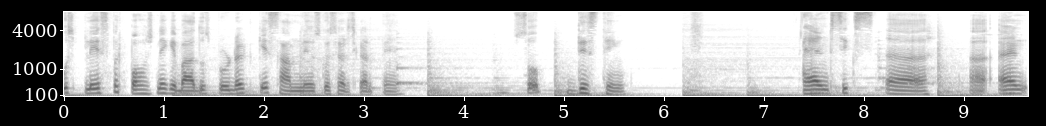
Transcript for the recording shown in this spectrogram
उस प्लेस पर पहुँचने के बाद उस प्रोडक्ट के सामने उसको सर्च करते हैं। So this thing and six and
